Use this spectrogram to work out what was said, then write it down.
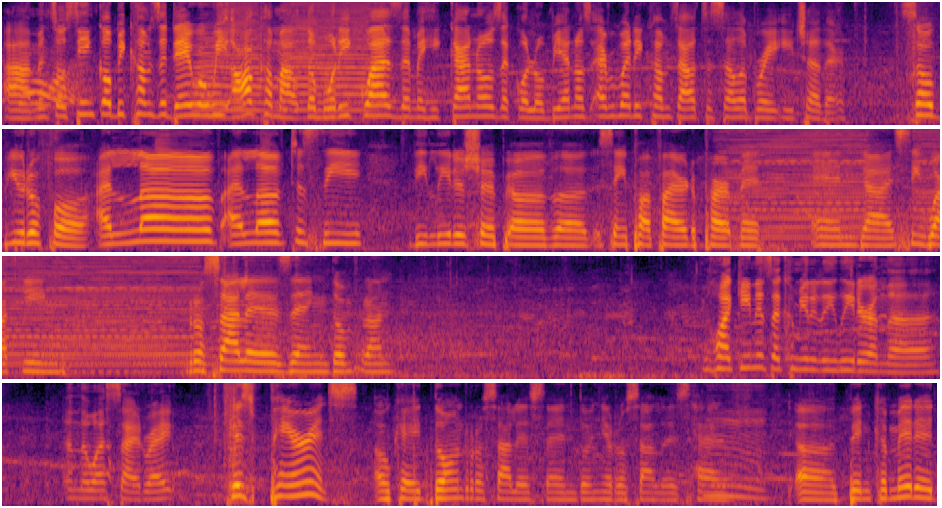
Um, and so Cinco becomes a day where we all come out the Boricuas, the Mexicanos, the Colombianos, everybody comes out to celebrate each other. So beautiful. I love, I love to see the leadership of uh, the St. Paul Fire Department, and uh, I see Joaquin Rosales and Don Fran. Joaquin is a community leader on the on the west side, right? His parents, okay, Don Rosales and Doña Rosales, have uh, been committed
